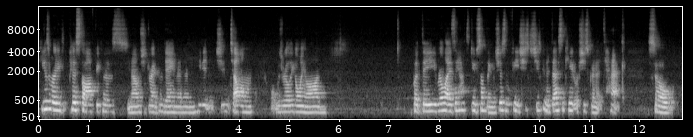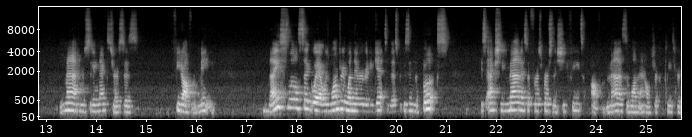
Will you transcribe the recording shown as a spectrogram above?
he's already pissed off because you know she drank from Damon and he didn't. She didn't tell him what was really going on but they realize they have to do something. If she doesn't feed, she's, she's going to desiccate or she's going to attack. So Matt, who's sitting next to her, says, feed off of me. Nice little segue. I was wondering when they were going to get to this because in the books, it's actually Matt is the first person that she feeds off of. Matt is the one that helps her complete her,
